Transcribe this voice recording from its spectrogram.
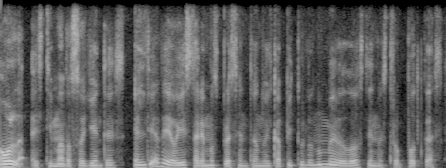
Hola, estimados oyentes. El día de hoy estaremos presentando el capítulo número 2 de nuestro podcast,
